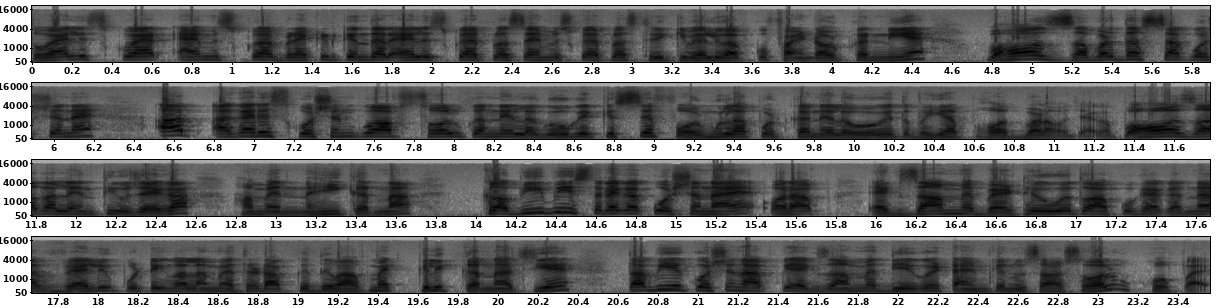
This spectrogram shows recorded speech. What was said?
तो L square M square bracket के अंदर L square plus M square plus three की वैल्यू आपको फाइंड आउट करनी है। बहुत ज़बरदस्त सा क्वेश्चन है। अब अगर इस क्वेश्चन को आप सॉल्व करने लगोगे, किससे फॉर्मूला पुट करने लगोगे तो भैया बहुत बड़ा हो जाएगा। बहुत ज़्यादा लेंथी हो जाएगा। हमें नहीं करना। कभी भी इस तरह का क्वेश्चन आए और आप एग्ज़ाम में बैठे हुए तो आपको क्या करना है? वैल्यू पुटिंग वाला मेथड आपके दिमाग में क्लिक करना चाहिए, तब ये क्वेश्चन आपके एग्ज़ाम में दिए गए टाइम के अनुसार सॉल्व हो पाए।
